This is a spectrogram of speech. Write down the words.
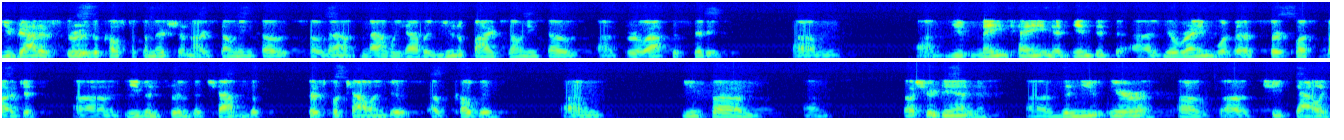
You got us through the Coastal Commission, our zoning code, so that now we have a unified zoning code uh, throughout the city. Um, uh, you've maintained and ended uh, your reign with a surplus budget, uh, even through the, the fiscal challenges of COVID. Um, you've um, um, ushered in uh, the new era of uh, Chief Daly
